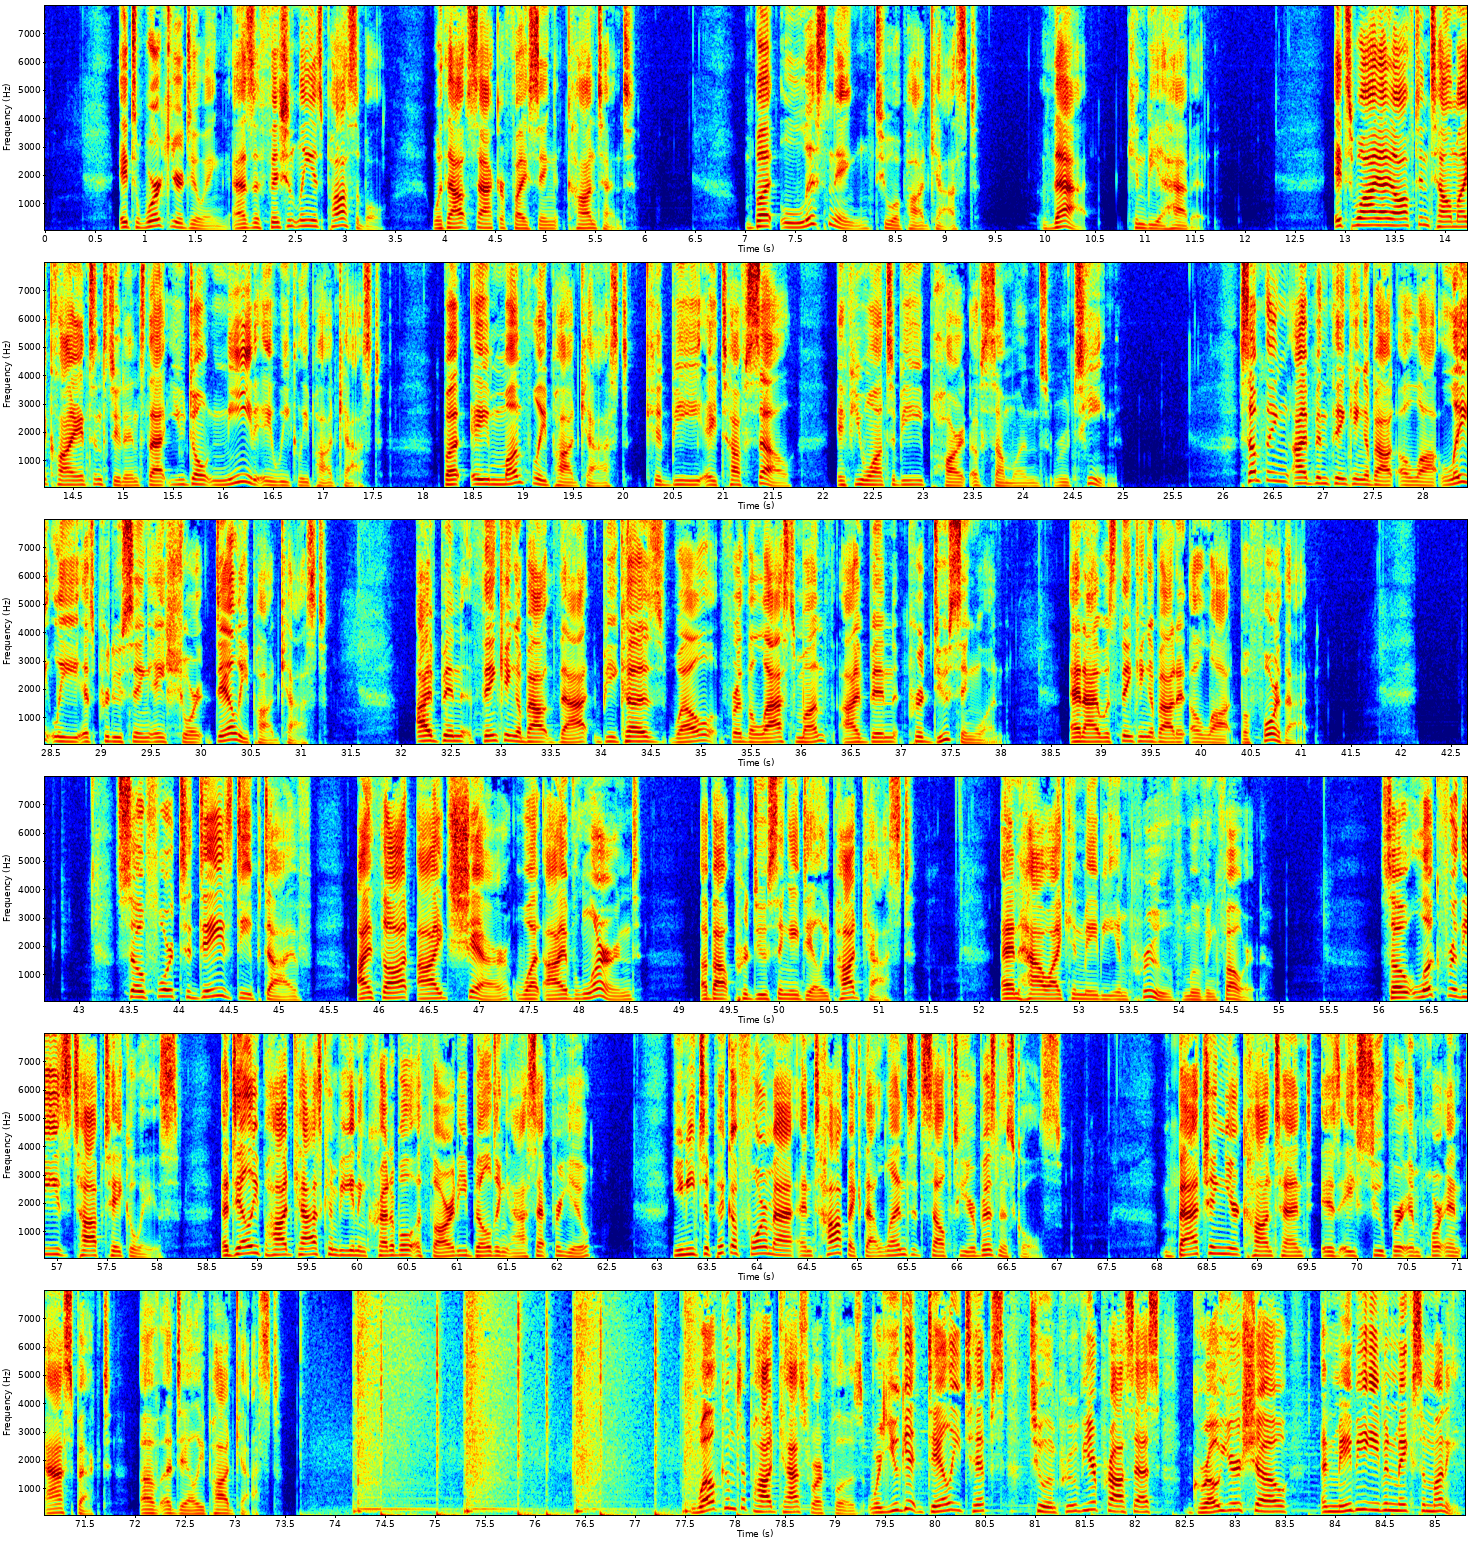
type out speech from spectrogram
It's work you're doing as efficiently as possible without sacrificing content. But listening to a podcast, that can be a habit. It's why I often tell my clients and students that you don't need a weekly podcast, but a monthly podcast could be a tough sell if you want to be part of someone's routine. Something I've been thinking about a lot lately is producing a short daily podcast. I've been thinking about that because, well, for the last month, I've been producing one. And I was thinking about it a lot before that. So, for today's deep dive, I thought I'd share what I've learned about producing a daily podcast and how I can maybe improve moving forward. So, look for these top takeaways. A daily podcast can be an incredible authority building asset for you. You need to pick a format and topic that lends itself to your business goals. Batching your content is a super important aspect of a daily podcast. Welcome to Podcast Workflows, where you get daily tips to improve your process, grow your show, and maybe even make some money.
